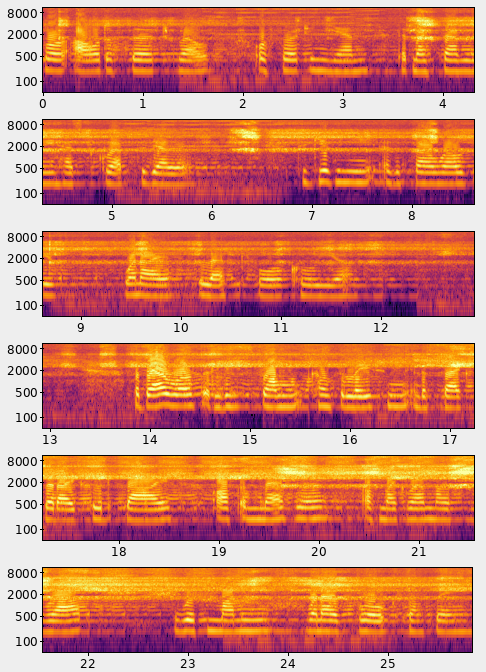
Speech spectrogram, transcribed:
for out of the 12 or 13 yen that my family had scraped together to give me as a farewell gift when I left for Korea. But there was at least some consolation in the fact that I could buy off a measure of my grandma's wrath with money when I broke something.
